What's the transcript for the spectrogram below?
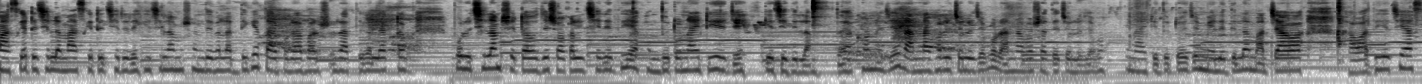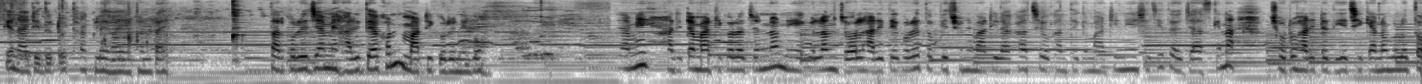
মাছ কেটেছিলাম, মাছ কেটে ছেড়ে রেখেছিলাম সন্ধেবেলার দিকে। তারপরে আবার রাত্রিবেলা একটা পরেছিলাম সেটাও যে সকালে ছেড়ে দিয়ে এখন দুটো নাইটি যে কেচে দিলাম। তো এখন যে রান্নাঘরে চলে যাব, রান্না বসাতে চলে যাব। নাইটি দুটো যে মেলে দিলাম আর যাওয়া হাওয়া দিয়েছি আজকে। নাইটি দুটো থাকলে হয় এখানটায় তারপরে যে আমি হাঁড়িতে এখন মাটি করে নিব। আমি হাঁড়িটা মাটি করার জন্য নিয়ে গেলাম জল হাঁড়িতে করে। তো পেছনে মাটি রাখা আছে, ওখান থেকে মাটি নিয়ে এসেছি। তো যে আজকে না ছোট হাঁড়িটা দিয়েছি। কেন বলো তো?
